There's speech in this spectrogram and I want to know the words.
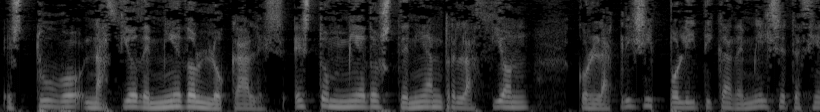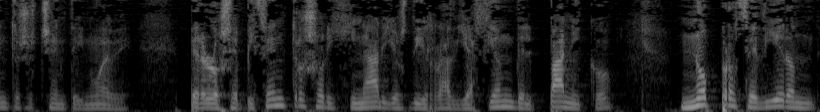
estuvo, nació de miedos locales. Estos miedos tenían relación con la crisis política de 1789, pero los epicentros originarios de irradiación del pánico no procedieron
